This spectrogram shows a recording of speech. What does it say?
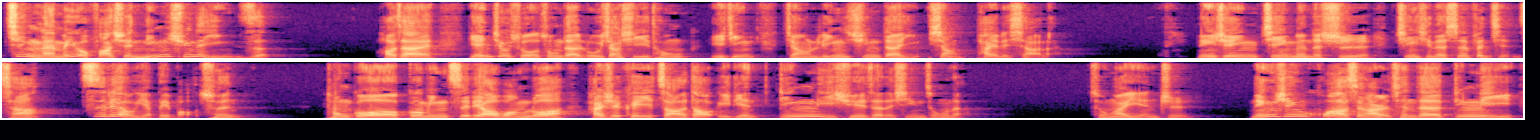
竟然没有发现林勋的影子。好在研究所中的录像系统已经将林勋的影像拍了下来。林勋进门的时进行了身份检查，资料也被保存。通过公民资料网络，还是可以找到一点丁力学者的行踪的。总而言之，林勋化身而成的丁力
